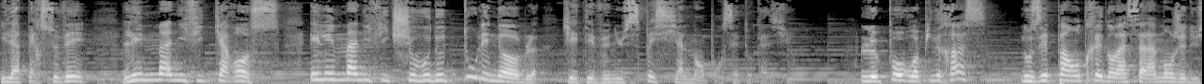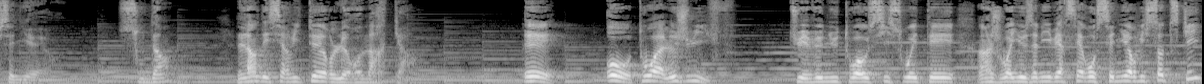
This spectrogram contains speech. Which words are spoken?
Il apercevait les magnifiques carrosses et les magnifiques chevaux de tous les nobles qui étaient venus spécialement pour cette occasion. Le pauvre Pinchas n'osait pas entrer dans la salle à manger du seigneur. Soudain, l'un des serviteurs le remarqua. Eh, oh, toi le juif, tu es venu toi aussi souhaiter un joyeux anniversaire au seigneur Vysotsky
